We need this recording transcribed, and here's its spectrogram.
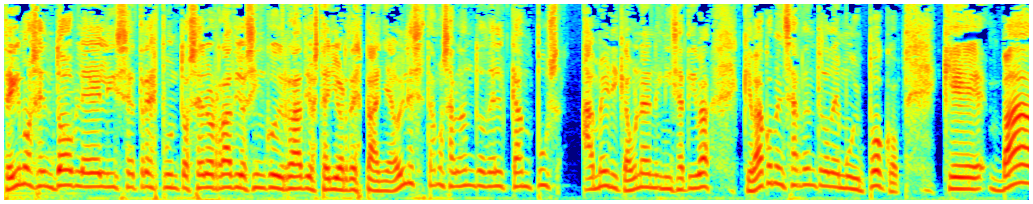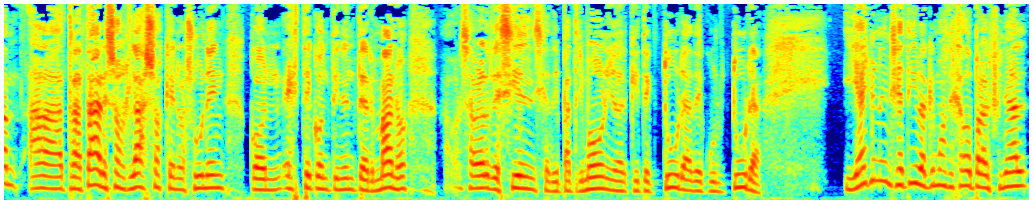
Seguimos en doble hélice 3.0 Radio 5 y Radio Exterior de España. Hoy les estamos hablando del Campus América, una iniciativa que va a comenzar dentro de muy poco, que va a tratar esos lazos que nos unen con este continente hermano. Vamos a hablar de ciencia, de patrimonio, de arquitectura, de cultura. Y hay una iniciativa que hemos dejado para el final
